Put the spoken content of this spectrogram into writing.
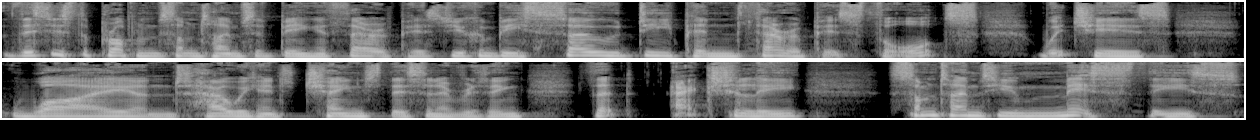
this is the problem sometimes of being a therapist. You can be so deep in therapist thoughts, which is why and how we're going to change this and everything, that actually sometimes you miss these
